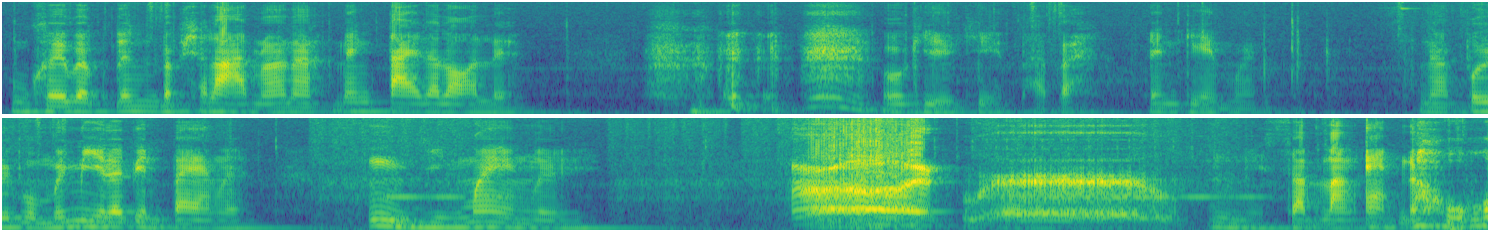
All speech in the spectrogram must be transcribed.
ผมเคยแบบเล่นแบบฉลาดมาแล้วนะแม่งตายตลอดเลย โอเคโอเคไปไปเล่นเกมกันนะปืนผมไม่มีอะไรเปลี่ยนแปลงเลย อืมยิงแม่งเลย อืมสับหลังแอนโอ้โห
